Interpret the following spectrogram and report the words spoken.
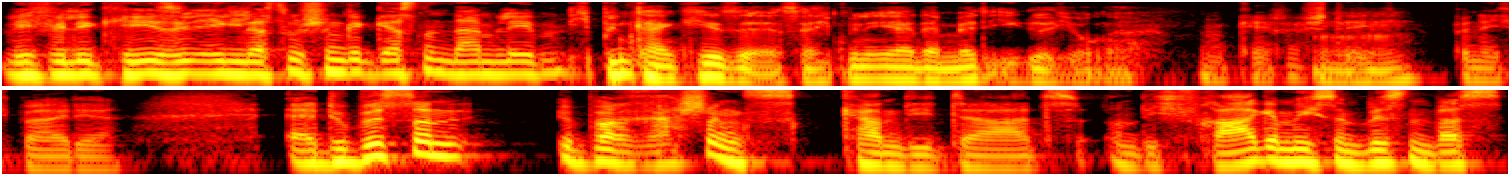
Wie viele Käseigel hast du schon gegessen in deinem Leben? Ich bin kein Käseesser, ich bin eher der Mettigel-Junge. Okay, verstehe mhm. Bin ich bei dir. Äh, du bist so ein Überraschungskandidat und ich frage mich so ein bisschen, was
